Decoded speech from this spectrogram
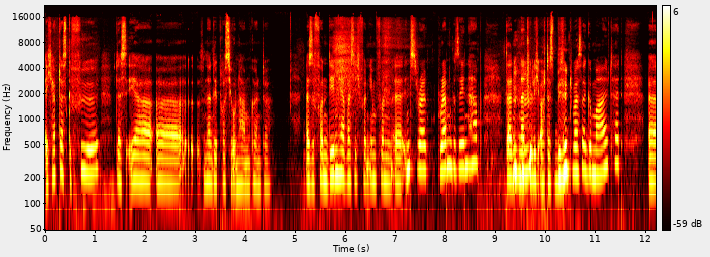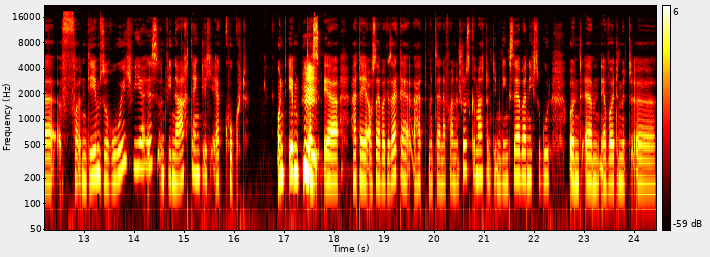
ich habe das Gefühl, dass er äh, eine Depression haben könnte. Also von dem her, was ich von ihm von äh, Instagram gesehen habe, dann mhm. natürlich auch das Bild, was er gemalt hat, äh, von dem so ruhig wie er ist und wie nachdenklich er guckt. Und eben, hm. dass er, hat er ja auch selber gesagt, er hat mit seiner Freundin Schluss gemacht und ihm ging es selber nicht so gut. Und ähm, er wollte mit äh,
